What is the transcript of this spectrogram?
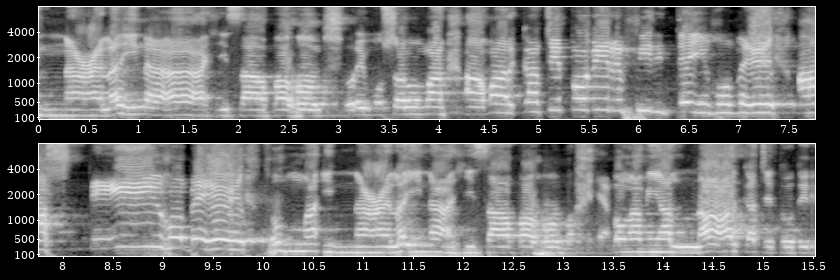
ইন্না আলাইনা হিসাবাহুম। ওরে মুসলমান, আমার কাছে তোদের ফিরতেই হবে। এবং আমি আল্লাহর কাছে তোদের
